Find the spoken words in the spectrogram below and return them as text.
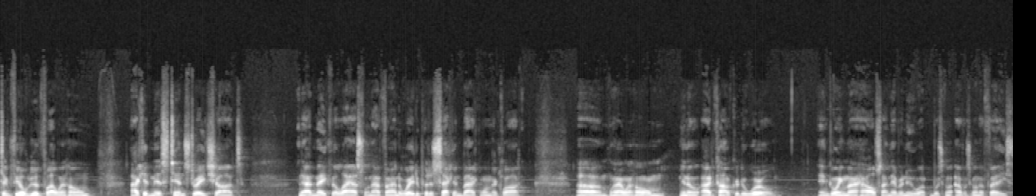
to feel good before I went home, I could miss 10 straight shots and I'd make the last one. I'd find a way to put a second back on the clock um, when I went home, you know, I'd conquered the world. And going to my house, I never knew what was go- I was going to face.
